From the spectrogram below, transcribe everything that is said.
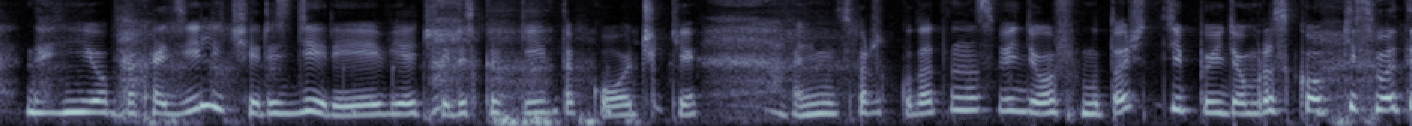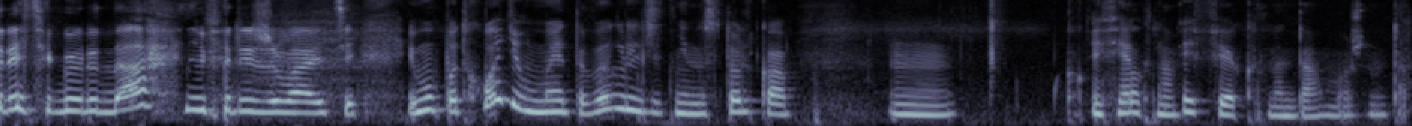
до нее проходили через деревья, через какие-то кочки. Они меня спрашивают, куда ты нас ведешь? Мы точно типа идем раскопки смотреть? Я говорю, да, не переживайте. И мы подходим, и это выглядит не настолько как, эффектно. Как эффектно, да, можно так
